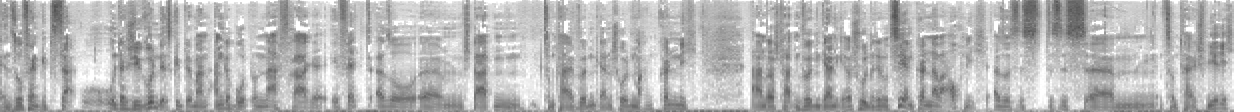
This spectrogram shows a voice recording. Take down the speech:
Insofern gibt es da unterschiedliche Gründe. Es gibt immer einen Angebot- und Nachfrageeffekt. Also ähm, Staaten zum Teil würden gerne Schulden machen, können nicht. Andere Staaten würden gerne ihre Schulden reduzieren, können aber auch nicht. Also es ist, das ist ähm, zum Teil schwierig.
